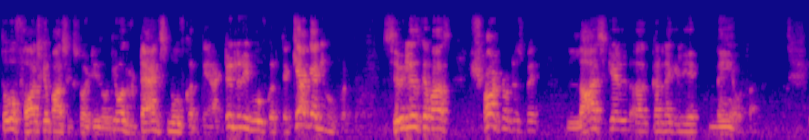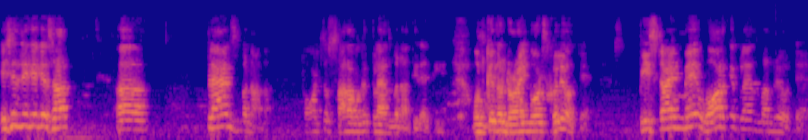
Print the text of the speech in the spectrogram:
تو وہ فوج کے پاس ایکسپرٹیز ہوتی ہے، وہ ٹینکس موو کرتے ہیں آرٹلری موو کرتے ہیں، کیا کیا نہیں موو کرتے سویلینز کے پاس شارٹ نوٹس پہ لارج سکیل کرنے کے لیے نہیں ہوتا۔ اسی طریقے کے ساتھ پلانز بنانا۔ فوج تو سارا وقت پلانز بناتی رہتی ہے۔ ان کے تو ڈرائنگ بورڈز کھلے ہوتے ہیں۔ پیس ٹائم میں وار کے پلانز بن رہے ہوتے ہیں۔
